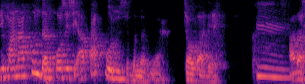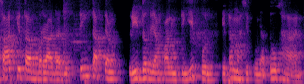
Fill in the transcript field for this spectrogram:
di mana pun dan posisi apa pun sebenarnya. Coba deh Hmm. Pada saat kita berada di tingkat yang leader yang paling tinggi pun kita masih punya Tuhan,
